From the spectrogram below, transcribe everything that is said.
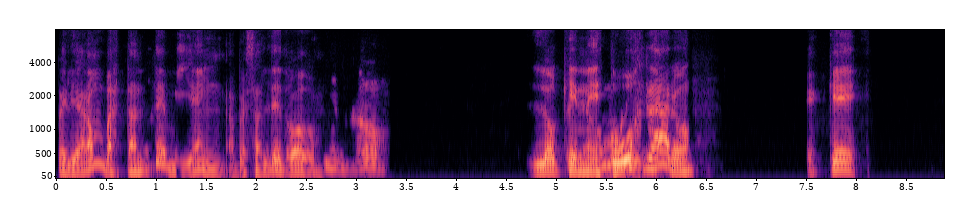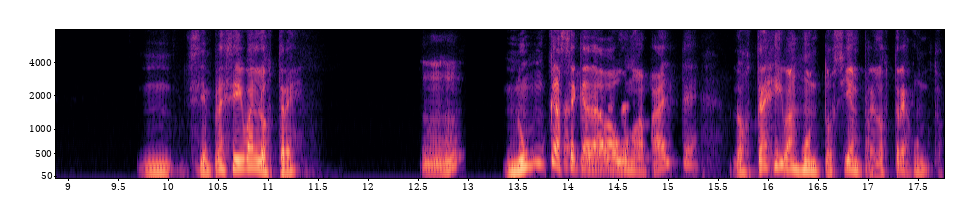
pelearon bastante bien, a pesar de todo. Claro. Lo que me estuvo raro es que siempre se iban los tres. Nunca se quedaba uno aparte. Los tres iban juntos, siempre, los tres juntos.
